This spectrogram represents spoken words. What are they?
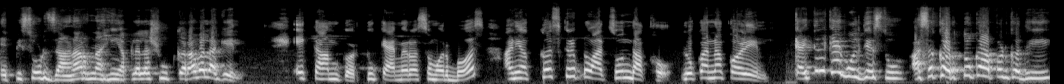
एपिसोड जाणार नाही आपल्याला शूट करावं लागेल. एक काम कर तू कॅमेरा समोर बस आणि अख्खं स्क्रिप्ट वाचून दाखव लोकांना कळेल. काहीतरी काय बोलतेस तू? असं करतो का आपण कधी?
